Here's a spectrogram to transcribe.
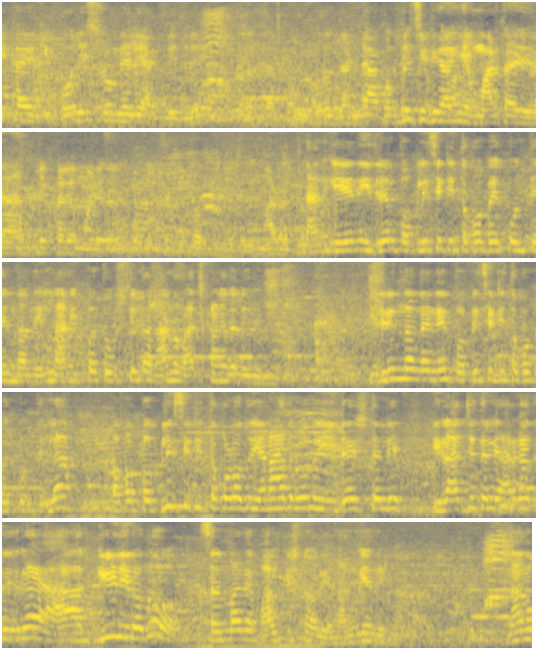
ಏಕಾಏಕಿ ಪೊಲೀಸರು ಮೇಲೆ ಯಾಕೆ ಬಿದ್ದರೆ ಅವರು ದಂಡ ಪಬ್ಲಿಸಿಟಿಗಾಗಿ ಮಾಡ್ತಾ ಇದ್ದೀರಾ? ಮಾಡೋದು. ನನಗೇನು ಇದ್ರಲ್ಲಿ ಪಬ್ಲಿಸಿಟಿ ತಗೋಬೇಕು ಅಂತ ನಾನು ಇಲ್ಲ ನಾನು ಇಪ್ಪತ್ತು ವರ್ಷದಿಂದ ನಾನು ರಾಜಕಾರಣದಲ್ಲಿದ್ದೀನಿ. ಇದರಿಂದ ನಾನೇನು ಪಬ್ಲಿಸಿಟಿ ತಗೋಬೇಕು ಅಂತಿಲ್ಲ. ಪಾಪ ಪಬ್ಲಿಸಿಟಿ ತಗೊಳ್ಳೋದು ಏನಾದ್ರೂ ಈ ದೇಶದಲ್ಲಿ, ಈ ರಾಜ್ಯದಲ್ಲಿ ಯಾರಿಗಾದ್ರೂ ಇದ್ರೆ ಆ ಗೀಳಿರೋದು ಸನ್ಮಾನ್ಯ ಬಾಲಕೃಷ್ಣ ಅವರಿಗೆ, ನನಗೇನಿಲ್ಲ. ನಾನು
